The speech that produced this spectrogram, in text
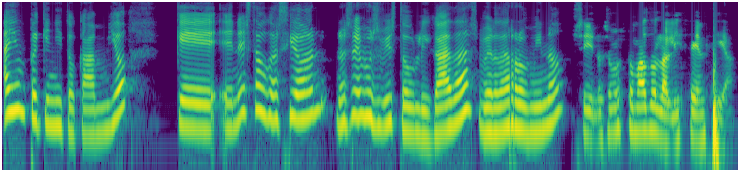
Hay un pequeñito cambio que en esta ocasión nos hemos visto obligadas, ¿verdad, Romino? Sí, nos hemos tomado la licencia.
